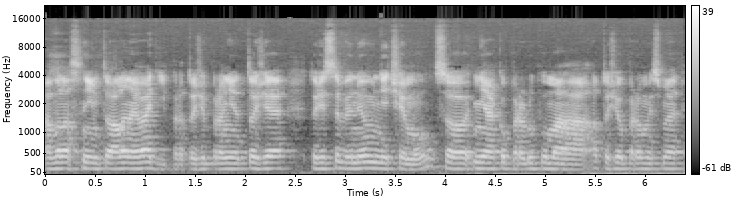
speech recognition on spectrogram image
a vlastně jim to ale nevadí, protože pro ně to, že, to, že se věnují něčemu, co nějak opravdu pomáhá a to, že opravdu my jsme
